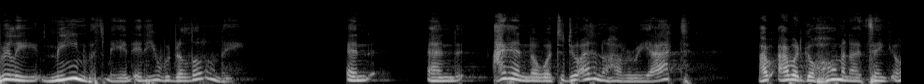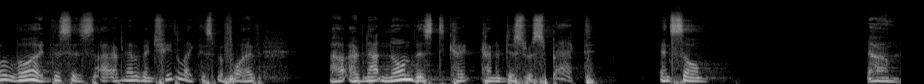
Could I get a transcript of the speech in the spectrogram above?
really mean with me, and, and he would belittle me. And, and I didn't know what to do. I didn't know how to react. I, I would go home and I'd think, oh Lord, this is, I've never been treated like this before. I've, uh, I've not known this kind of disrespect. And so, um,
